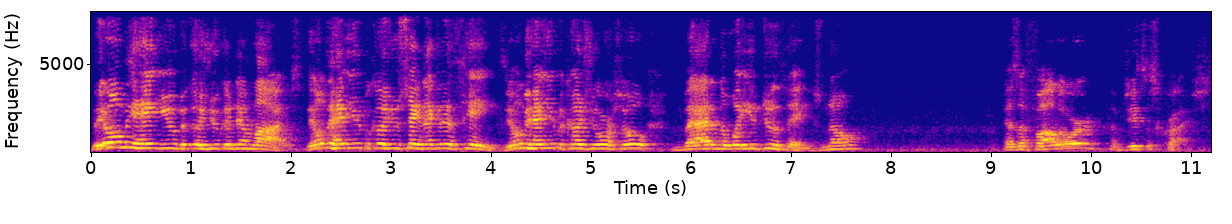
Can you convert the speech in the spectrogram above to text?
they only hate you because you condemn lies. They only hate you because you say negative things. They only hate you because you are so bad in the way you do things. No. As a follower of Jesus Christ,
